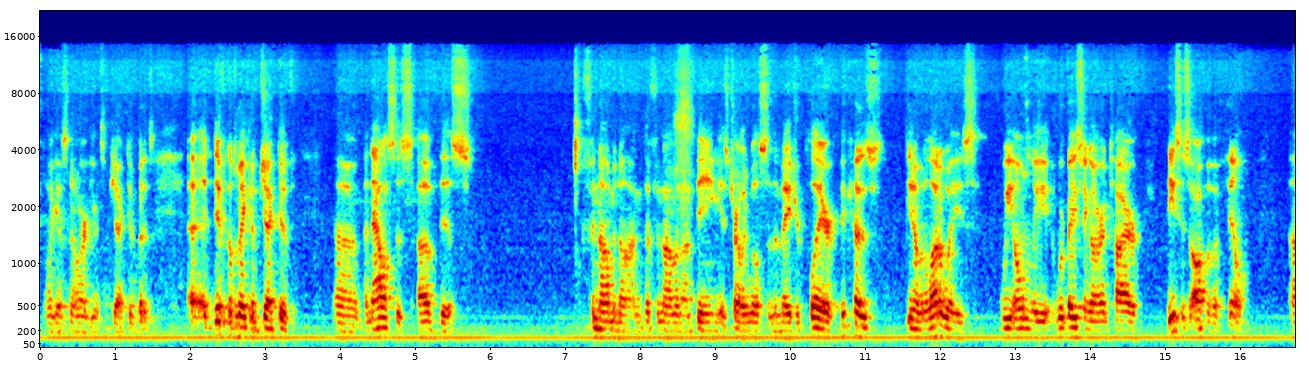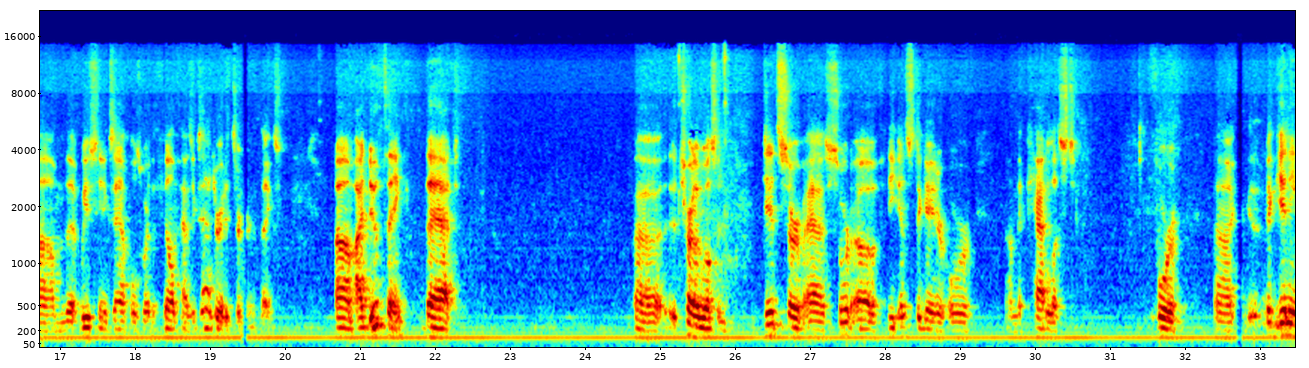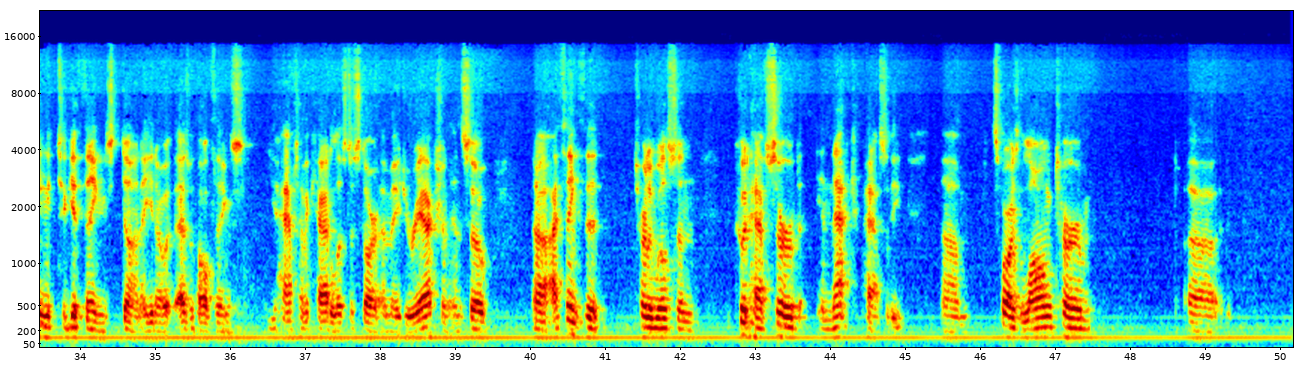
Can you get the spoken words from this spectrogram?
Well, I guess no argument's objective, but it's uh, difficult to make an objective uh, analysis of this phenomenon. The phenomenon being is Charlie Wilson the major player because you know in a lot of ways we only we're basing our entire thesis off of a film um, that we've seen examples where the film has exaggerated certain things. Um, I do think that uh, Charlie Wilson did serve as sort of the instigator or um, the catalyst for uh, beginning to get things done. You know, as with all things, you have to have a catalyst to start a major reaction. And so uh, I think that Charlie Wilson could have served in that capacity. Um, as far as long term uh,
